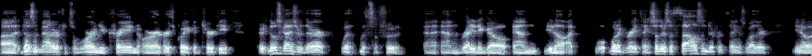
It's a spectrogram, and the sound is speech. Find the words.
Uh, it doesn't matter if it's a war in Ukraine or an earthquake in Turkey; those guys are there with with some food and, and ready to go. And you know, what a great thing! So there's a thousand different things, whether you know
